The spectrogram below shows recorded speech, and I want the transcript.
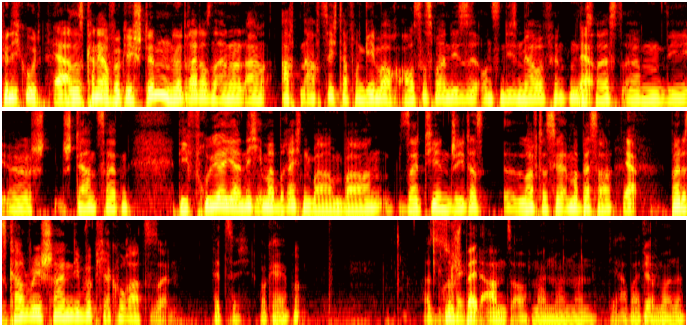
Finde ich gut. Ja. Also es kann ja auch wirklich stimmen, ne? 3188, davon gehen wir auch aus, dass wir in diese, uns in diesem Jahr befinden. Das Ja. heißt, ähm, die äh, St- Sternzeiten, die früher ja nicht immer berechenbar waren, seit TNG das, äh, läuft das ja immer besser. Ja. Bei Discovery scheinen die wirklich akkurat zu sein. Witzig, okay. Ja. Also so Okay. spät abends auch. Mann, Mann, Mann. Die Arbeit Ja. immer, ne?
